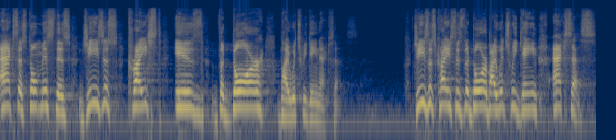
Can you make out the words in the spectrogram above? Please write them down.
access. Don't miss this. Jesus Christ is the door by which we gain access. Jesus Christ is the door by which we gain access.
